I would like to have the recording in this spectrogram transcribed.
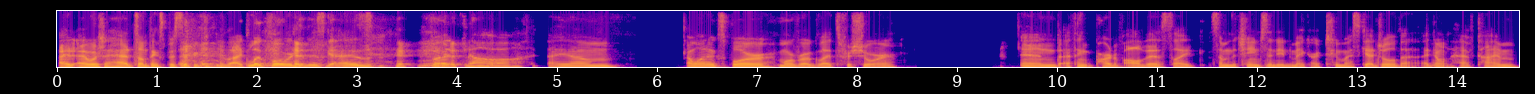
I, I wish I had something specific to be like, look forward to this, guys. But no, I um I want to explore more roguelites for sure. And I think part of all this, like some of the changes I need to make are to my schedule that I don't have time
